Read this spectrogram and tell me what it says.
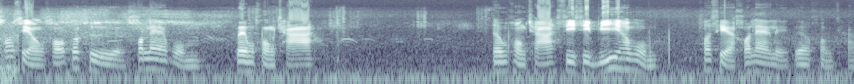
ข้อเสียของเขาก็คือข้อแรกผมเติมของช้า เติมของช้า 40 วิครับผม ข้อเสียข้อแรกเลย เติมของช้า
